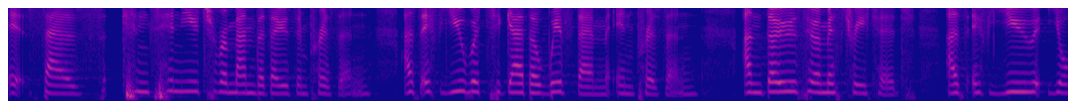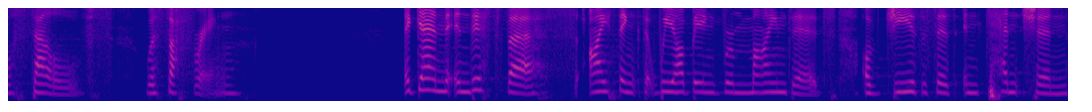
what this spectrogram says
it says, Continue to remember those in prison as if you were together with them in prison, and those who are mistreated as if you yourselves were suffering. Again, in this verse, I think that we are being reminded of Jesus' intention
